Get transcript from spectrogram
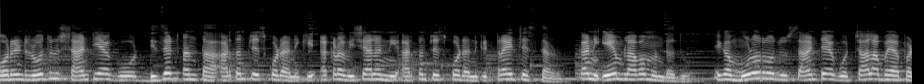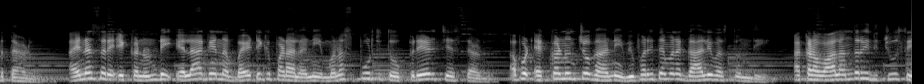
ఓ రెండు రోజులు శాంటియాగో డిజర్ట్ అంతా అర్థం చేసుకోవడానికి అక్కడ విషయాలన్నీ అర్థం చేసుకోవడానికి ట్రై చేస్తాడు. కానీ ఏం లాభం ఉండదు. ఇక మూడో రోజు శాంటియాగో చాలా భయపడతాడు. అయినా సరే ఇక్కడ నుండి ఎలాగైనా బయటికి పడాలని మనస్ఫూర్తితో ప్రేయర్ చేస్తాడు. అప్పుడు ఎక్కడి నుంచో గాని విపరీతమైన గాలి వస్తుంది. అక్కడ వాళ్ళందరూ ఇది చూసి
